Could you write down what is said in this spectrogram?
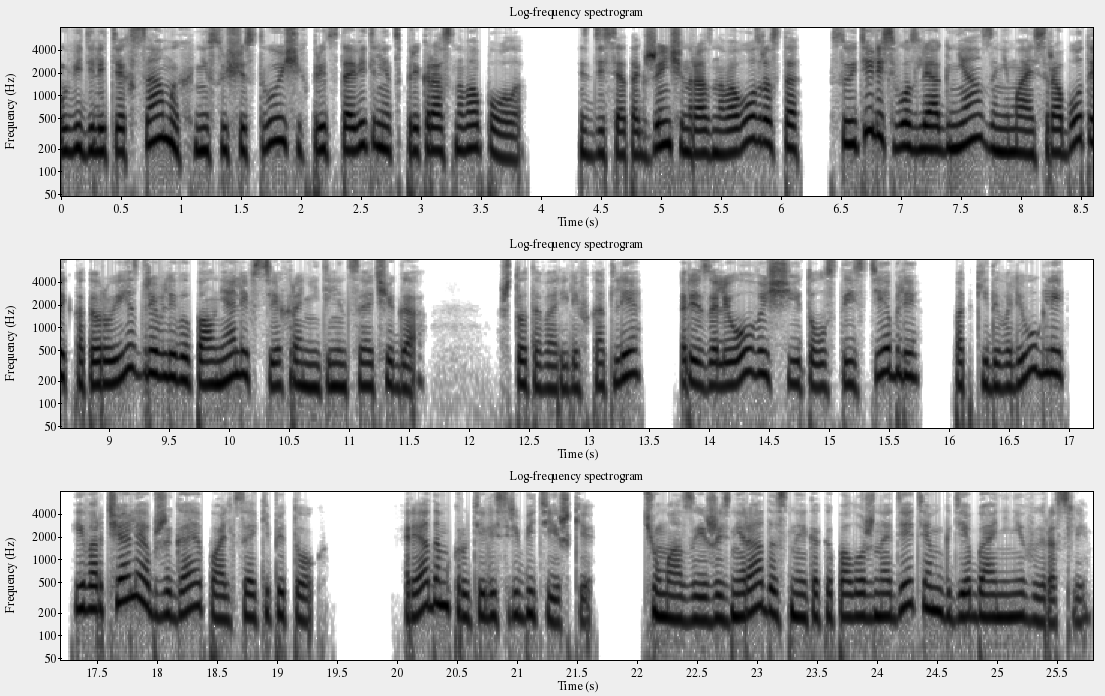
увидели тех самых несуществующих представительниц прекрасного пола. С десяток женщин разного возраста суетились возле огня, занимаясь работой, которую издревле выполняли все хранительницы очага. Что-то варили в котле, резали овощи и толстые стебли, подкидывали угли и ворчали, обжигая пальцы о кипяток. Рядом крутились ребятишки, чумазые и жизнерадостные, как и положено детям, где бы они ни выросли.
